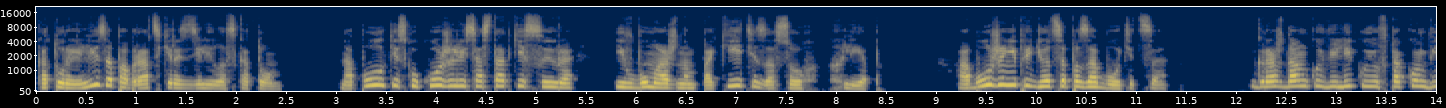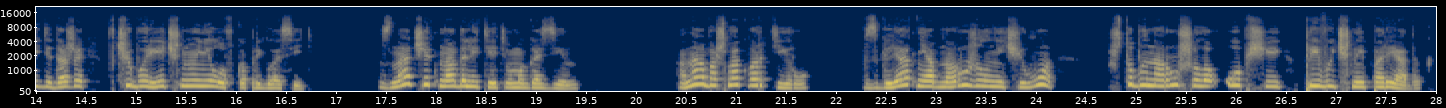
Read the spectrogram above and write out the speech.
которые Лиза по-братски разделила с котом. На полке скукожились остатки сыра, и в бумажном пакете засох хлеб. Об ужине придется позаботиться. Гражданку Великую в таком виде даже в чебуречную неловко пригласить. Значит, надо лететь в магазин. Она обошла квартиру. Взгляд не обнаружил ничего, чтобы нарушило общий привычный порядок.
